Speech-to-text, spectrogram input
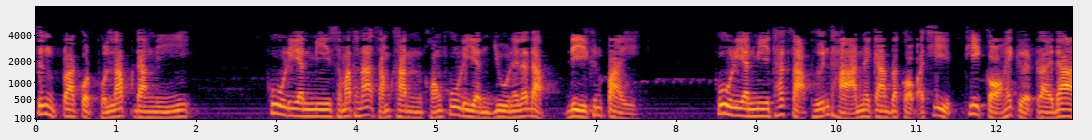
ซึ่งปรากฏผลลัพธ์ดังนี้ ผู้เรียนมีสมรรถนะสำคัญของผู้เรียนอยู่ในระดับดีขึ้นไป ผู้เรียนมีทักษะพื้นฐานในการประกอบอาชีพที่ก่อให้เกิดรายได้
